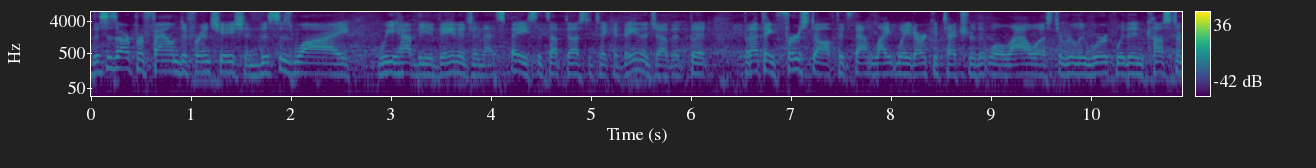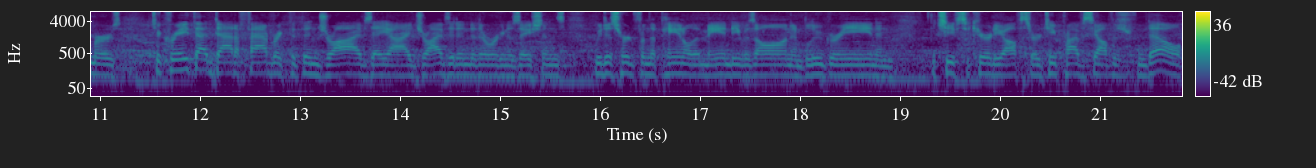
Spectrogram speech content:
this is our profound differentiation. This is why we have the advantage in that space. It's up to us to take advantage of it. But, but I think first off, it's that lightweight architecture that will allow us to really work within customers to create that data fabric that then drives AI, drives it into their organizations. We just heard from the panel that Mandy was on and Blue Green and the Chief Security Officer, Chief Privacy Officer from Dell,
